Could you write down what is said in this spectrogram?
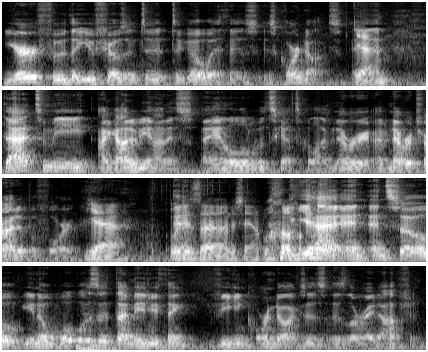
your food that you've chosen to, to go with is is corn dogs, Yeah. and that to me, I got to be honest, I am a little bit skeptical. I've never I've never tried it before. Yeah, which Yeah. is uh, understandable. Yeah, and and so you know, what was it that made you think vegan corn dogs is is the right option?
